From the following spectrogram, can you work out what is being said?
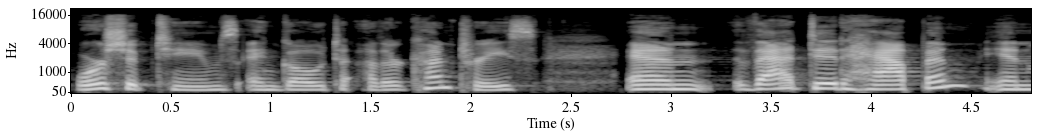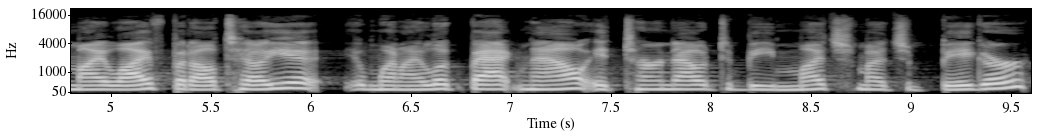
worship teams and go to other countries. And that did happen in my life. But I'll tell you, when I look back now, it turned out to be much, much bigger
